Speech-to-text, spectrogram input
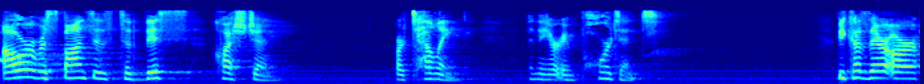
Our responses to this question are telling and they are important. Because there are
